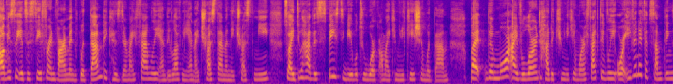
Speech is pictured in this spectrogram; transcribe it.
obviously it's a safer environment with them because they're my family and they love me and I trust them and they trust me. So I do have this space to be able to work on my communication with them. But the more I've learned how to communicate more effectively, or even if it's something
